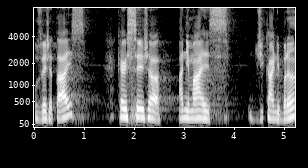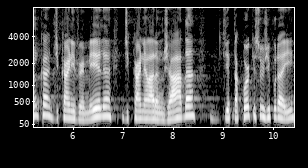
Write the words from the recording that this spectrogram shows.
os vegetais, quer seja animais de carne branca, de carne vermelha, de carne alaranjada, da cor que surgir por aí,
